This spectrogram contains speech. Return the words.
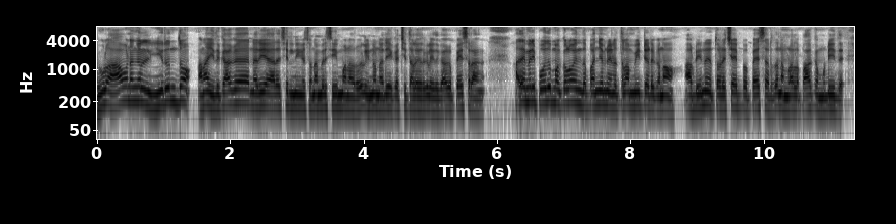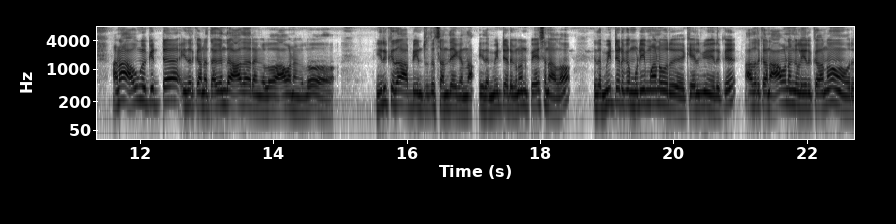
இவ்வளோ ஆவணங்கள் இருந்தும். ஆனால் இதுக்காக நிறைய அரசியல் நீங்கள் சொன்ன மாதிரி சீமான் அவர்கள் இன்னும் நிறைய கட்சி தலைவர்கள் இதுக்காக பேசுகிறாங்க அதேமாரி பொதுமக்களும் இந்த பஞ்சம் நிலத்தெல்லாம் மீட்டெடுக்கணும் அப்படின்னு தொடர்ச்சியாக இப்போ பேசுகிறத நம்மளால் பார்க்க முடியுது. ஆனால் அவங்கக்கிட்ட இதற்கான தகுந்த ஆதாரங்களோ ஆவணங்களோ இருக்குதா அப்படின்றது சந்தேகம் தான் இதை மீட்டெடுக்கணும்னு பேசினாலும் இதை மீட்டெடுக்க முடியுமான்னு ஒரு கேள்வியும் இருக்குது அதற்கான ஆவணங்கள் இருக்கானும் ஒரு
